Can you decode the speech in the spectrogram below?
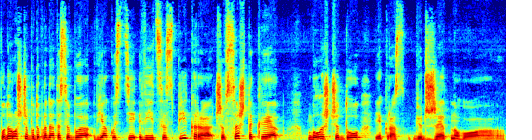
подорожче буде продати себе в якості віце-спікера, чи все ж таки ближче до якраз бюджетного,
